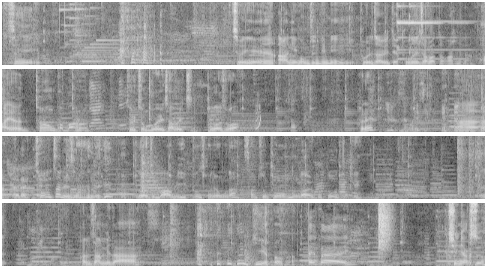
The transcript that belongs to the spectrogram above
시윤이. 저희의 아기 공주님이 돌잡이 때 돈을 잡았다고 합니다. 과연 천 원과 만 원? 둘 중 뭘 잡을지. 뭐가 좋아? 그래? 이렇게 잡아야지. 아 그래? 처음짜리 잡았네? 너 아주 마음이 이쁜 소녀구나? 삼촌 돈 없는 거 알고 또 어떡해 예쁘긴다 감사합니다 귀여워 바이바이 신 약수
